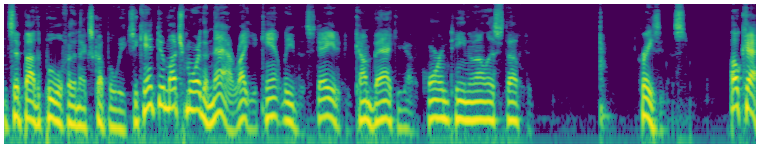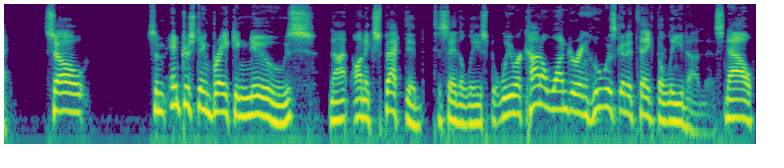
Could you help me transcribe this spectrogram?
and sit by the pool for the next couple of weeks. You can't do much more than that, right? You can't leave the state. If you come back, you got to quarantine and all this stuff. It's Craziness. Okay, so some interesting breaking news, not unexpected to say the least, but we were kind of wondering who was going to take the lead on this. Now,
